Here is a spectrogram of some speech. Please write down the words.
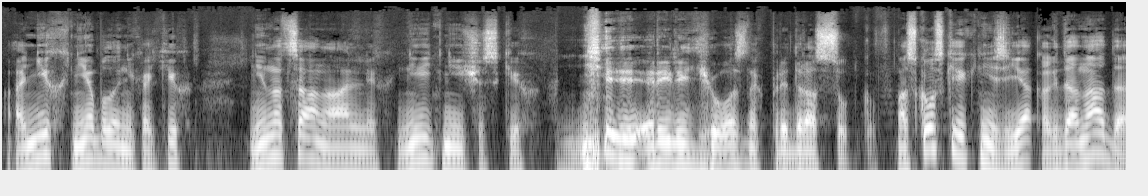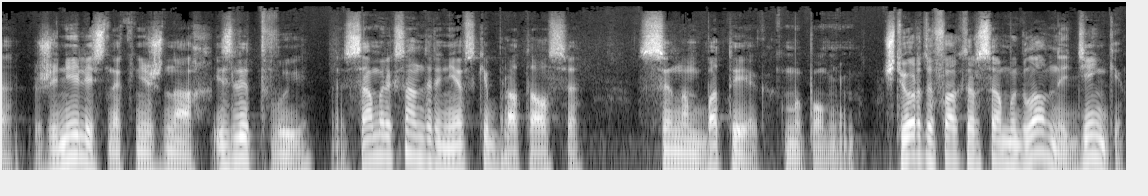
О них не было никаких ни национальных, ни этнических, ни религиозных предрассудков. Московские князья, когда надо, женились на княжнах из Литвы. Сам Александр Невский братался с сыном Батыя, как мы помним. Четвертый фактор, самый главный – деньги.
